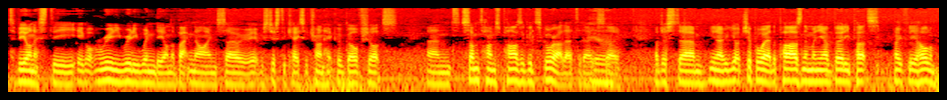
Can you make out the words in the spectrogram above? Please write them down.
to be honest, the it got really, really windy on the back nine, so it was just a case of trying to hit good golf shots. And sometimes par's a good score out there today. Yeah. So I just, um, you know, you got to chip away at the pars, and then when you have birdie putts, hopefully you hold them.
